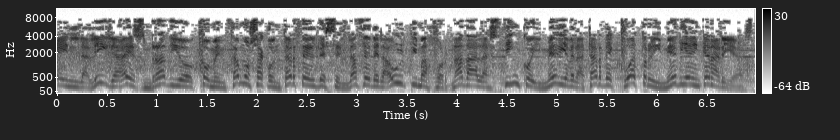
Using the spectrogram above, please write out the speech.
En la Liga Es Radio comenzamos a contarte el desenlace de la última jornada a las cinco y media de la tarde, cuatro y media en Canarias.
